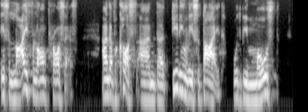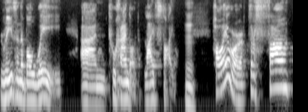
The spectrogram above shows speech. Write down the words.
is a lifelong process. And of course, and uh, dealing with diet would be most reasonable way and to handle lifestyle. Mm. However, there's some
